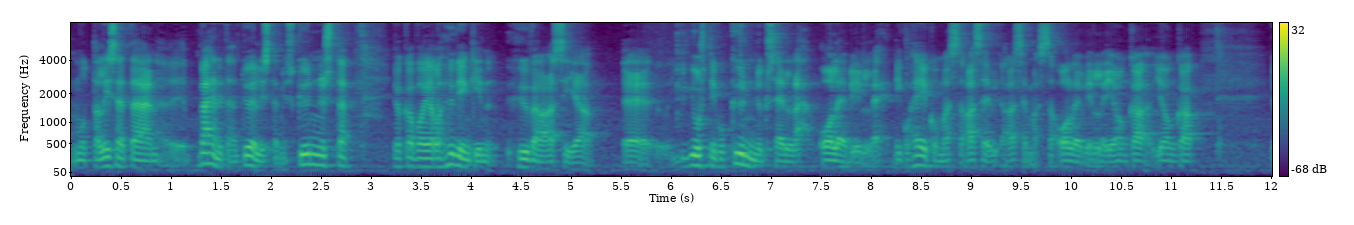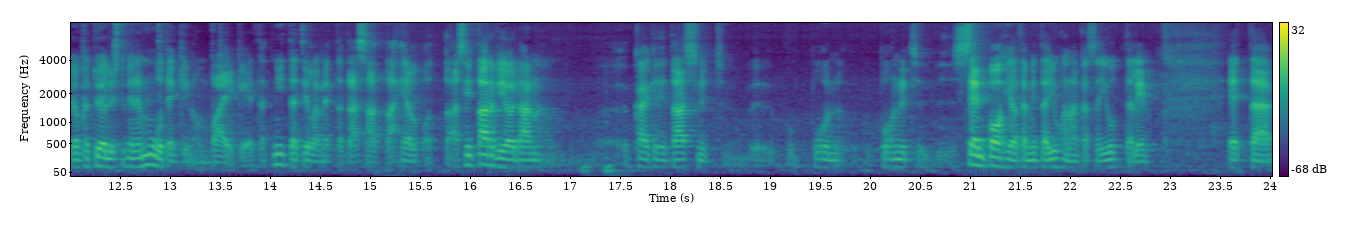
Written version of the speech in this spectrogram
mutta lisätään, vähennetään työllistämiskynnystä, joka voi olla hyvinkin hyvä asia e, just niin kuin kynnyksellä oleville, niin kuin heikommassa asemassa oleville, jonka, jonka, jonka työllistyminen muutenkin on vaikeaa. Että niiden tilannetta tämä saattaa helpottaa. Sitten arvioidaan kaiketi taas nyt, puhun, puhun nyt sen pohjalta, mitä Juhanan kanssa juttelin, että,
